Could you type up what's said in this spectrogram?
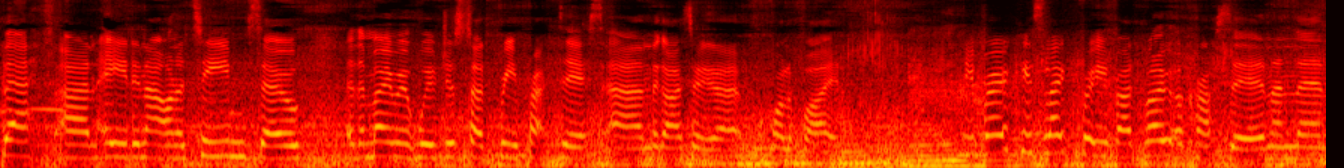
Beth, and Aidan out on a team. So at the moment, we've just had free practice, and the guys are qualifying. Broke his leg pretty bad motocrossing, and then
